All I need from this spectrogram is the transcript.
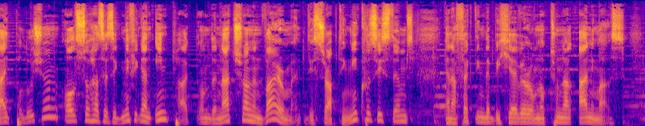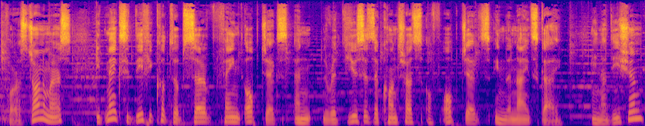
Light pollution also has a significant impact on the natural environment, disrupting ecosystems and affecting the behavior of nocturnal animals. For astronomers, it makes it difficult to observe faint objects and reduces the contrast of objects in the night sky. In addition,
